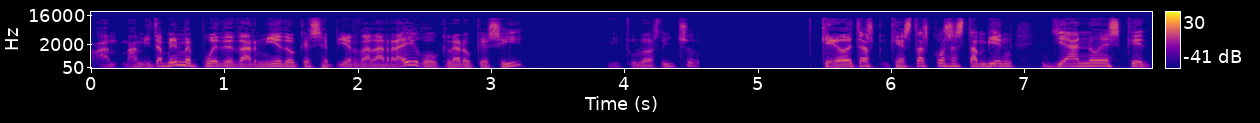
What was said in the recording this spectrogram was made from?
A, a, mí también me puede dar miedo que se pierda el arraigo, claro que sí. Y tú lo has dicho. Que, otras, que estas cosas también ya no es que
